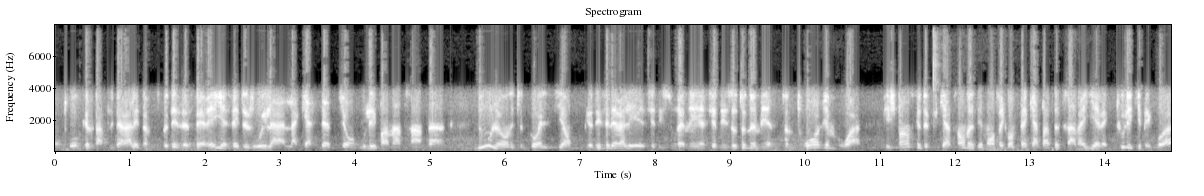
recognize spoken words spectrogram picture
on trouve que le Parti libéral est un petit peu désespéré. Il essaie de jouer la, cassette qu'ils ont roulé pendant 30 ans. Nous, là, on est une coalition. Il y a des fédéralistes, il y a des souverainistes, il y a des autonomistes. C'est une troisième voie. Puis je pense que depuis quatre ans, on a démontré qu'on était capable de travailler avec tous les Québécois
